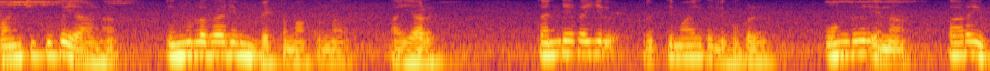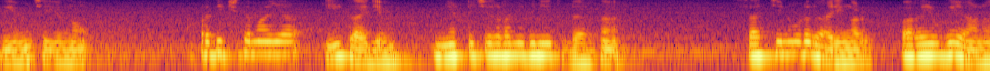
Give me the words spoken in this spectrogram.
വഞ്ചിക്കുകയാണ് എന്നുള്ള കാര്യം വ്യക്തമാക്കുന്ന അയാൾ തന്റെ കയ്യിൽ കൃത്യമായ തെളിവുകൾ ഉണ്ട് എന്ന് പറയുകയും ചെയ്യുന്നു. അപ്രതീക്ഷിതമായ ഈ കാര്യം ഞെട്ടിച്ചു കളഞ്ഞതിനെ തുടർന്ന് സച്ചിനോട് കാര്യങ്ങൾ പറയുകയാണ്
